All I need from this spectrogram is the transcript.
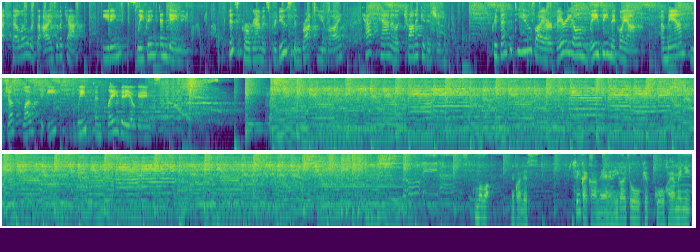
that fellow with the eyes of a cat, eating, sleeping, and gaming. This program is produced and brought to you by Cat Can Electronic Edition. Presented to you by our very own Lazy Nikoyan, a man who just loves to eat, sleep, and play video games. んばんは、猫やんです。前回からね、意外と結構早めに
